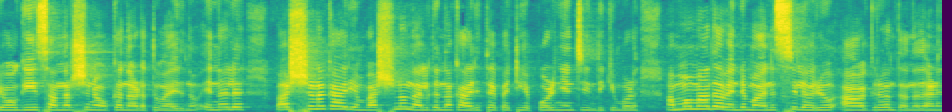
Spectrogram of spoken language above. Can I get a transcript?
രോഗി സന്ദർശനമൊക്കെ നടത്തുമായിരുന്നു. എന്നാൽ ഭക്ഷണകാര്യം ഭക്ഷണം നൽകുന്ന കാര്യത്തെപ്പറ്റി എപ്പോഴും ഞാൻ ചിന്തിക്കുമ്പോൾ അമ്മ മാതാവ് എന്റെ മനസ്സിലൊരു ആഗ്രഹം തന്നതാണ്.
